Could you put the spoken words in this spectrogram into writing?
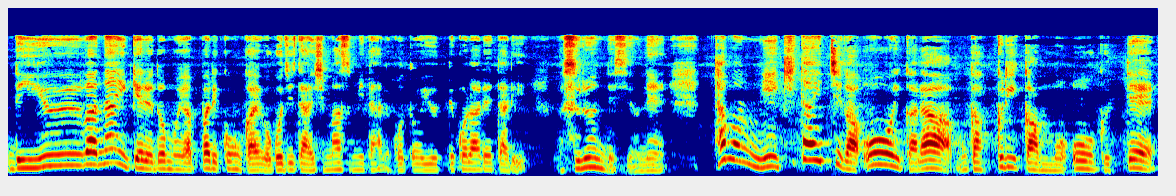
理由はないけれども、やっぱり今回はご辞退しますみたいなことを言ってこられたりするんですよね。多分に期待値が多いから、がっくり感も多くて、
